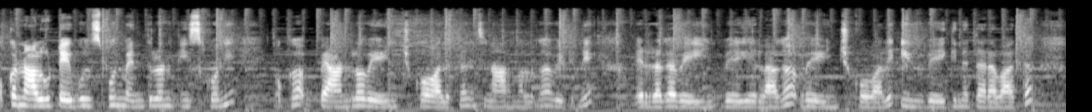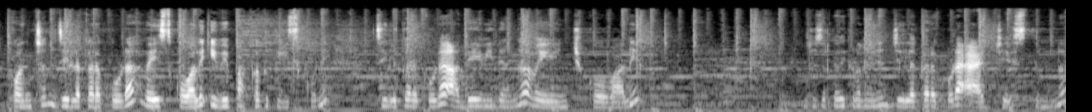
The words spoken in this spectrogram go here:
ఒక నాలుగు టేబుల్ స్పూన్ మెంతులను తీసుకొని ఒక ప్యాన్లో వేయించుకోవాలి ఫ్రెండ్స్. నార్మల్గా వీటిని ఎర్రగా వేయి వేగేలాగా వేయించుకోవాలి. ఇవి వేగిన తర్వాత కొంచెం జీలకర్ర కూడా వేసుకోవాలి. ఇవి పక్కకు తీసుకొని జీలకర్ర కూడా అదే విధంగా వేయించుకోవాలి. చూసారు కదా ఇక్కడ నేను జీలకర్ర కూడా యాడ్ చేస్తున్నా.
